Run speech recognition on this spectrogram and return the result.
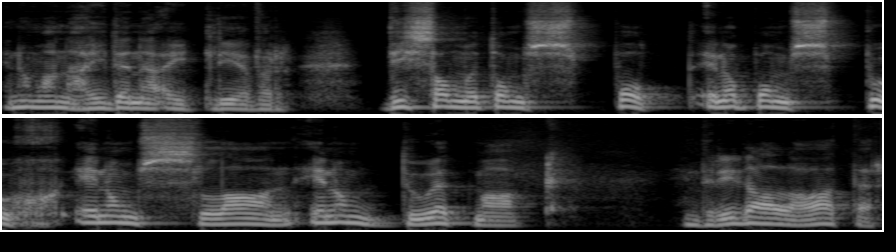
en hom aan heidene uitlewer. Die sal met hom spot en op hom spoeg en hom slaan en hom doodmaak. En 3 dae later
